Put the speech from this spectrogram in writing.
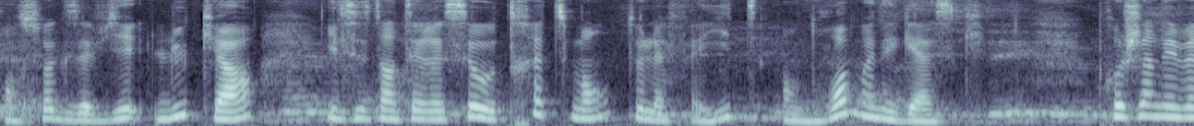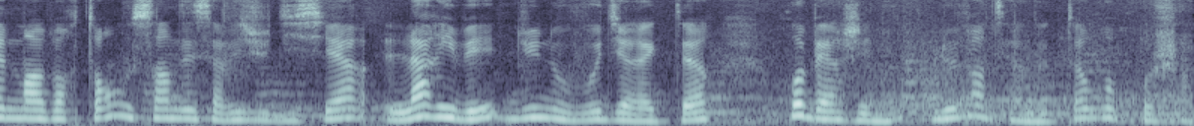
François-Xavier Lucas. Il s'est intéressé au traitement de la faillite en droit monégasque. Prochain événement important au sein des services judiciaires, l'arrivée du nouveau directeur Robert Génie le 21 octobre prochain.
